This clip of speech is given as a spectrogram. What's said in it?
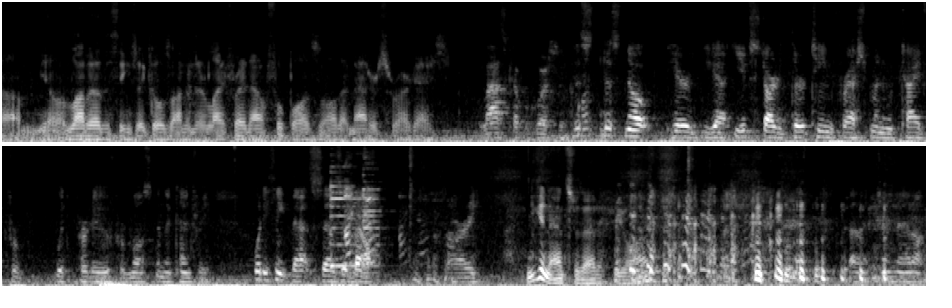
um, you know a lot of other things that goes on in their life right now. Football is all that matters for our guys. Last couple questions. This, this note here, you got, you've started 13 freshmen who tied for, with Purdue for most in the country. What do you think that says about, sorry. you can answer that if you want Uh, turn that off.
